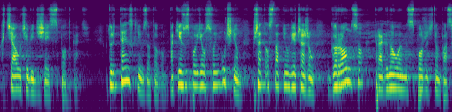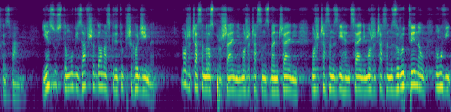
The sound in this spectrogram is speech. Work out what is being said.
chciał Ciebie dzisiaj spotkać, który tęsknił za Tobą. Tak Jezus powiedział swoim uczniom przed ostatnią wieczerzą: Gorąco pragnąłem spożyć tę paschę z Wami. Jezus to mówi zawsze do nas, gdy tu przychodzimy. Może czasem rozproszeni, może czasem zmęczeni, może czasem zniechęceni, może czasem z rutyną. On mówi:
